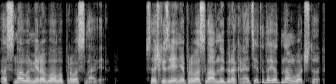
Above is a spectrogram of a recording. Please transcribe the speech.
основа мирового православия. С точки зрения православной бюрократии это дает нам вот что —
